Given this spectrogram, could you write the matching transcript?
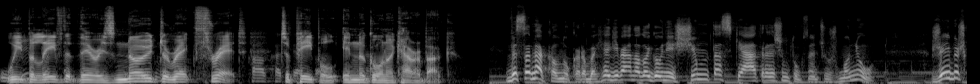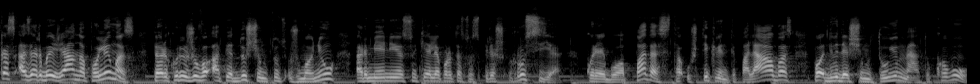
we believe that there is no direct threat to people in Nagorno Karabakh. Visame Kalnų Karabache gyvena daugiau nei 140 tūkstančių žmonių. Žaibiškas Azerbaidžiano polimas, per kurį žuvo apie 200 žmonių, Armenijoje sukėlė protestus prieš Rusiją, kuriai buvo pavesta užtikrinti paliaubas po 20 metų kovų.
